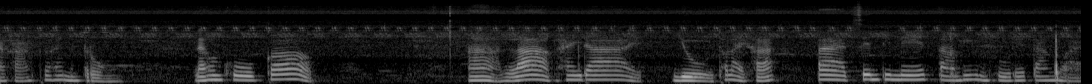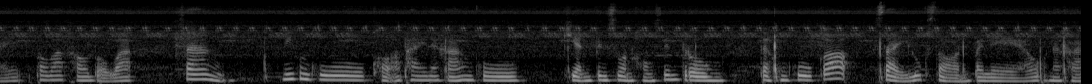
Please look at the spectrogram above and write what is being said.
นะคะ เพื่อให้มันตรง แล้วคุณครูก็อ่าลากให้ได้อยู่เท่าไหร่คะ8เซนติเมตรตามที่คุณครูได้ตั้งไว้ เพราะว่าเขาบอกว่าสร้างนี่คุณครูขออภัยนะคะ คุณครูเขียนเป็นส่วนของเส้นตรง แต่คุณครูก็ใส่ลูกศรไปแล้วนะคะ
